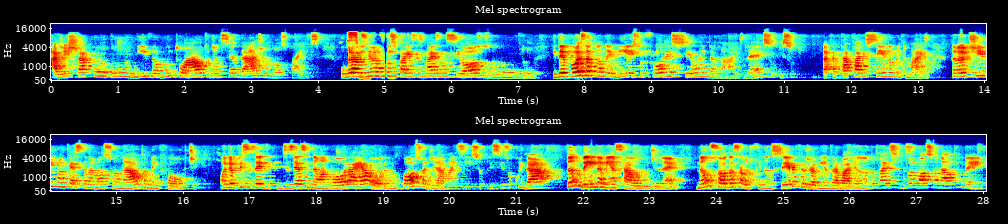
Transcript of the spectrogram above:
a gente está com um nível muito alto de ansiedade no nosso país. O Brasil Sim. é um dos países mais ansiosos do mundo. E depois da pandemia, isso floresceu ainda mais, né? Isso está aparecendo muito mais. Então, eu tive uma questão emocional também forte, onde eu precisei dizer assim: não, agora é a hora, eu não posso adiar mais isso, eu preciso cuidar também da minha saúde, né? Não só da saúde financeira, que eu já vinha trabalhando, mas do emocional também.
